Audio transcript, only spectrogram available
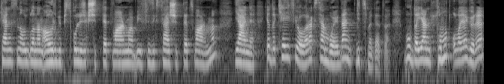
kendisine uygulanan ağır bir psikolojik şiddet var mı? Bir fiziksel şiddet var mı? Yani ya da keyfi olarak sen bu evden gitme dedi. Burada yani somut olaya göre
